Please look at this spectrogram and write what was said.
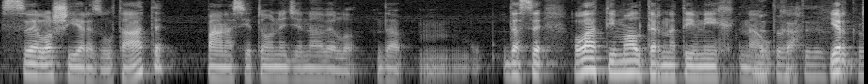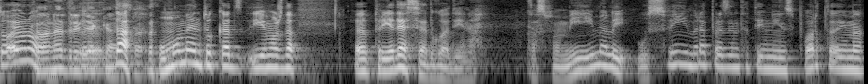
sve lošije rezultate, pa nas je to neđe navelo da da se latimo alternativnih nauka. Jer to je ono... kao Nedri Ljekar Da, u momentu kad je možda e, prije deset godina, kad smo mi imali u svim reprezentativnim sportovima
